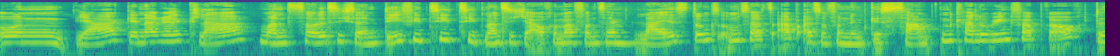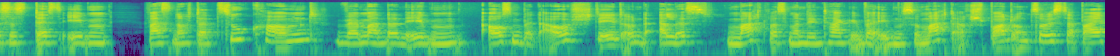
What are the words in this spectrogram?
Und ja, generell klar, man soll sich sein Defizit, zieht man sich ja auch immer von seinem Leistungsumsatz ab, also von dem gesamten Kalorienverbrauch. Das ist das eben, was noch dazu kommt, wenn man dann eben aus dem Bett aufsteht und alles macht, was man den Tag über eben so macht. Auch Sport und so ist dabei.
